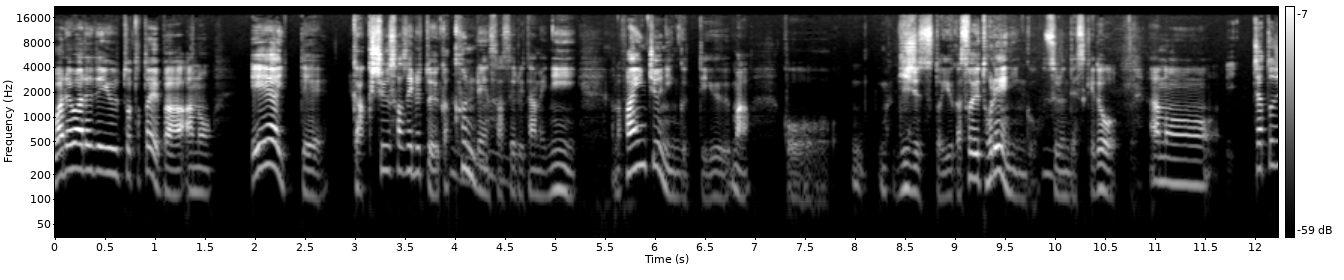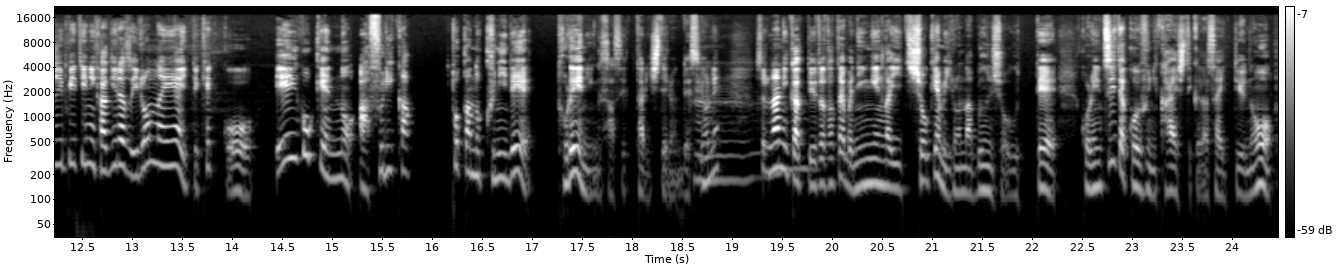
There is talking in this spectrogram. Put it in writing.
我々で言うと例えばあの AI って学習させるというかうん訓練させるために、あのファインチューニングっていうまあこうまあ技術というかそういうトレーニングをするんですけど、あのチャット GPT に限らずいろんな AI って結構英語圏のアフリカとかの国でトレーニングさせたりしてるんですよね。それ何かっていうと例えば人間が一生懸命いろんな文章を打ってこれについてはこういうふうに返してくださいっていうのを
